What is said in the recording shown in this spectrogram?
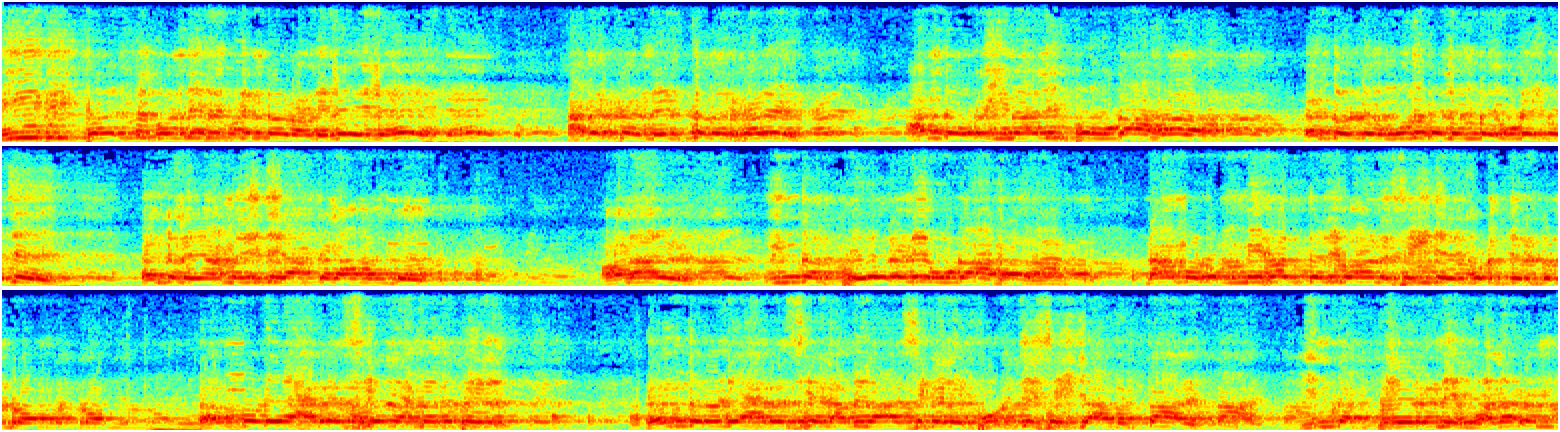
நீதி கேட்டுக் கொண்டிருக்கின்ற ஒரு நிலையிலே அவர்கள் நிறுத்தவர்கள் அந்த ஒரு இன அழிப்பு ஊடாக எங்களுடைய முதுகெலும்பை உடைத்து எங்களை அமைதியாக்கலாம் என்று ஆனால் இந்த பேரணி நாம் ஒரு மிக தெளிவான செய்தியை கொடுத்திருக்கின்றோம். நம்முடைய அரசியல் அமைப்பில் எங்களுடைய அரசியல் அபிலாஷைகளை பூர்த்தி செய்யாவிட்டால் இந்த பேரணி வளரும்.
